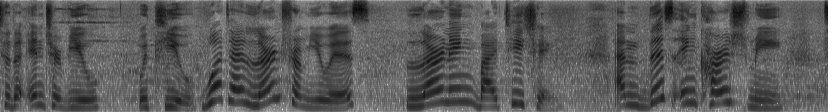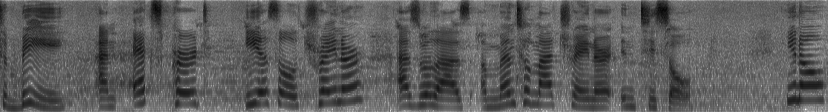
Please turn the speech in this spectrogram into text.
to the interview with you. What I learned from you is learning by teaching. And this encouraged me to be an expert ESL trainer as well as a mental math trainer in TESOL. You know,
